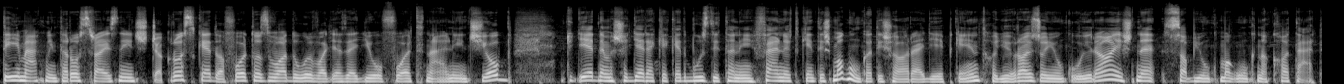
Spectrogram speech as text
témák, mint a rossz rajz nincs csak rossz kedv, a folthoz vadul, vagy az egy jó foltnál nincs jobb. Úgyhogy érdemes a gyerekeket buzdítani felnőttként, és magunkat is arra egyébként, hogy rajzoljunk újra, és ne szabjunk magunknak határt.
